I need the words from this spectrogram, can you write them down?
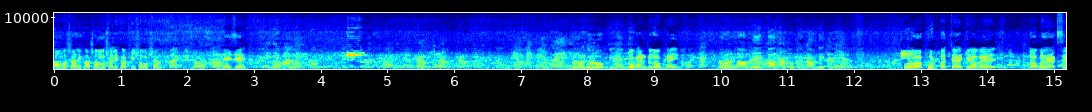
সমস্যা লিখো সমস্যা লিখো কি সমস্যা? এই যে। দোকান তো লোক নাই। দোকান তো লোক নাই। দোকানের নাম নেই পাশে দোকানের নাম নেই পুরো ফুটপাথটা কীভাবে দখল রাখছে?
